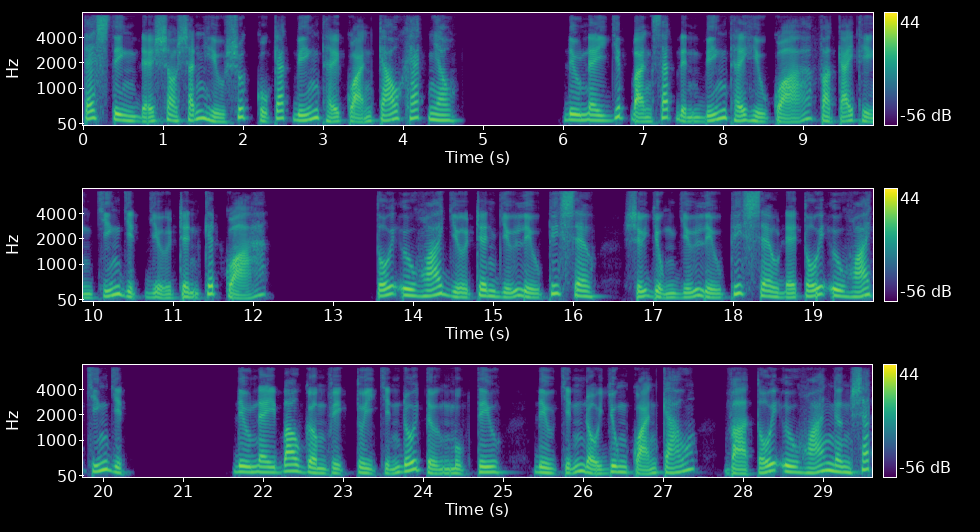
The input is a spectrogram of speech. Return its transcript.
testing để so sánh hiệu suất của các biến thể quảng cáo khác nhau. Điều này giúp bạn xác định biến thể hiệu quả và cải thiện chiến dịch dựa trên kết quả. Tối ưu hóa dựa trên dữ liệu pixel, sử dụng dữ liệu pixel để tối ưu hóa chiến dịch. Điều này bao gồm việc tùy chỉnh đối tượng mục tiêu, điều chỉnh nội dung quảng cáo và tối ưu hóa ngân sách.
